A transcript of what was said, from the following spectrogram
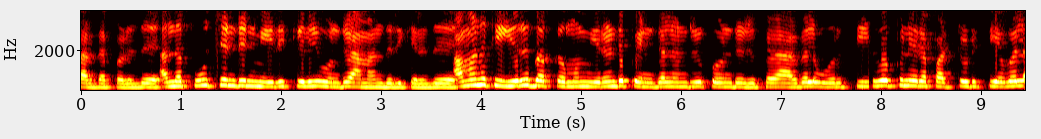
கருதப்படுது. அந்த பூச்செண்டின் மீது கிளி ஒன்று அமர்ந்திருக்கிறது. அவனுக்கு இரு பக்கமும் இரண்டு பெண்கள் நின்று கொண்டிருக்கிறார்கள். ஒருத்தி சிவப்பு நிற பட்டுடுத்தியவள்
